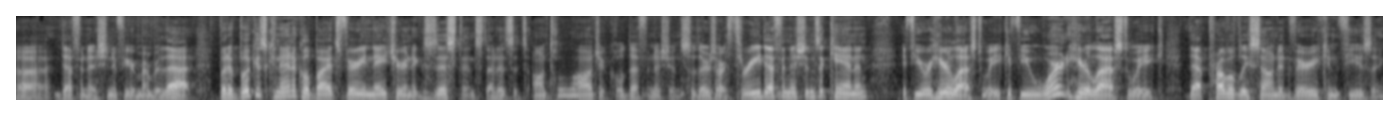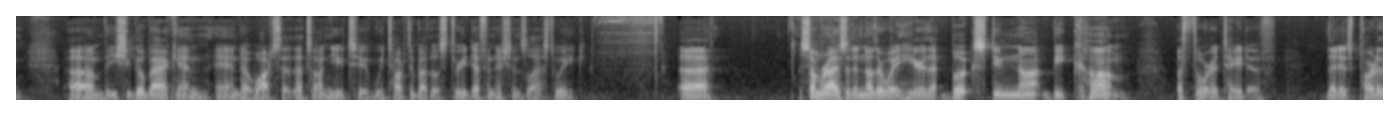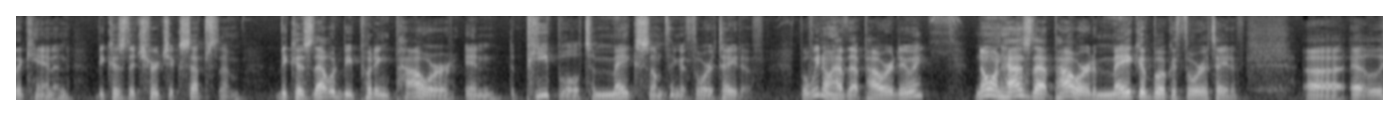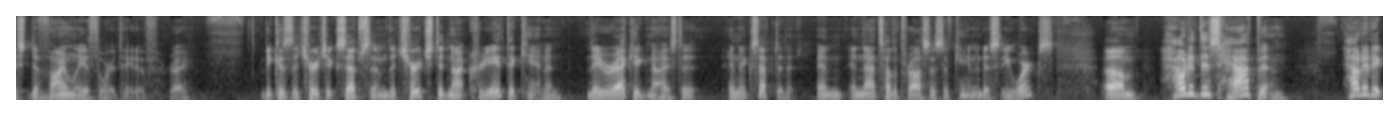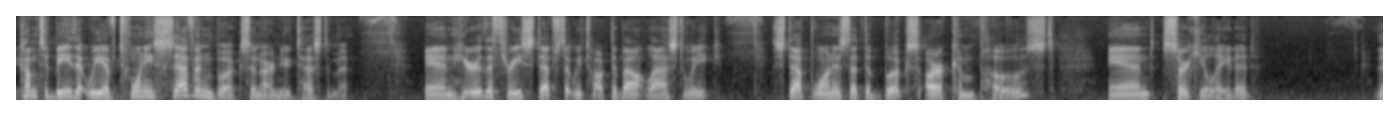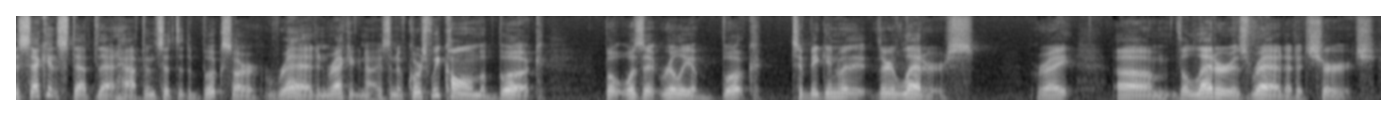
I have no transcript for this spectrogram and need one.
uh, definition, if you remember that. But a book is canonical by its very nature and existence. That is its ontological definition. So there's our three definitions of canon. If you were here last week, if you weren't here last week, that probably sounded very confusing. Um, but you should go back and, and uh, watch that. That's on YouTube. We talked about those three definitions last week uh, summarize it another way here that books do not become authoritative, that is part of the canon, because the church accepts them. Because that would be putting power in the people to make something authoritative. But we don't have that power, do we? No one has that power to make a book authoritative, uh, at least divinely authoritative, right? Because the church accepts them. The church did not create the canon, they recognized it and accepted it. And, and that's how the process of canonicity works. Um, how did this happen? How did it come to be that we have 27 books in our New Testament? And here are the three steps that we talked about last week. Step one is that the books are composed and circulated. The second step that happens is that the books are read and recognized. And of course, we call them a book, but was it really a book to begin with? They're letters right? Um, the letter is read at a church,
